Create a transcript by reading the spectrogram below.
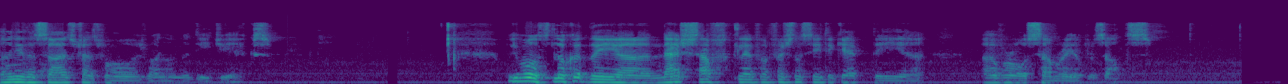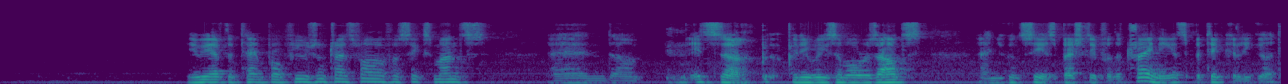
only the science transformer is run on the DGX. We will look at the uh, Nash Sutcliffe efficiency to get the uh, overall summary of results. Here we have the temporal fusion transformer for six months, and um, it's uh, pretty reasonable results. And you can see, especially for the training, it's particularly good.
